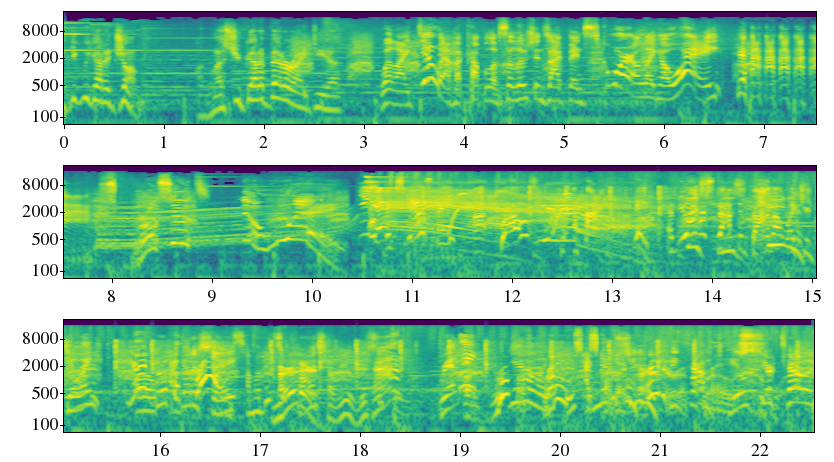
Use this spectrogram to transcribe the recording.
think we gotta jump. Unless you've got a better idea. Well, I do have a couple of solutions I've been squirreling away. Squirrel suits? No way! Yeah! Excuse me! Uh, crows? Yeah! hey, have you ever stopped and thought about what you're doing? You're a Although, group I gotta crows. say, I'm a bit Murder. surprised how realistic Huh? they are. Really? Group Yeah, of like, crows? I've never seen a those big of fluffy crows. tails You're before. telling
